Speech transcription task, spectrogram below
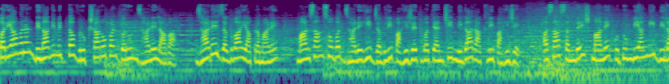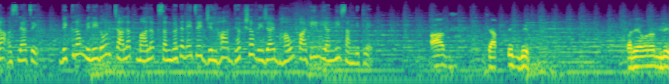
पर्यावरण दिनानिमित्त वृक्षारोपण करून झाडे लावा. झाडे जगवा याप्रमाणे माणसांसोबत झाडेही जगली पाहिजेत व त्यांची निगा राखली पाहिजे असा संदेश माने कुटुंबियांनी दिला असल्याचे विक्रम मिनिडोर चालक मालक संघटनेचे जिल्हा अध्यक्ष विजय भाऊ पाटील यांनी सांगितले. आज जागतिक दिन पर्यावरण दिन.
